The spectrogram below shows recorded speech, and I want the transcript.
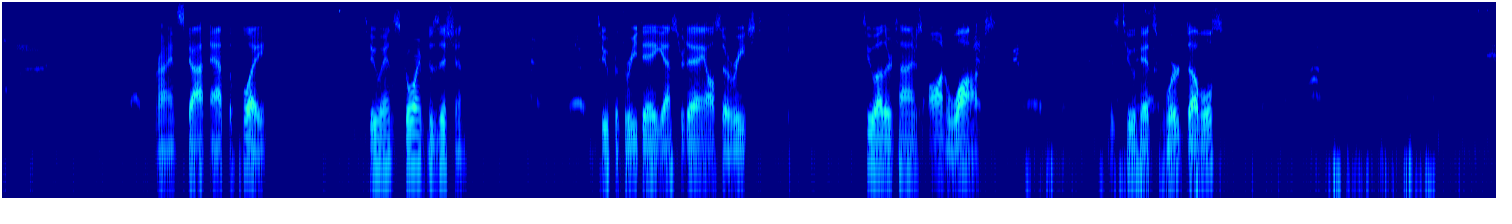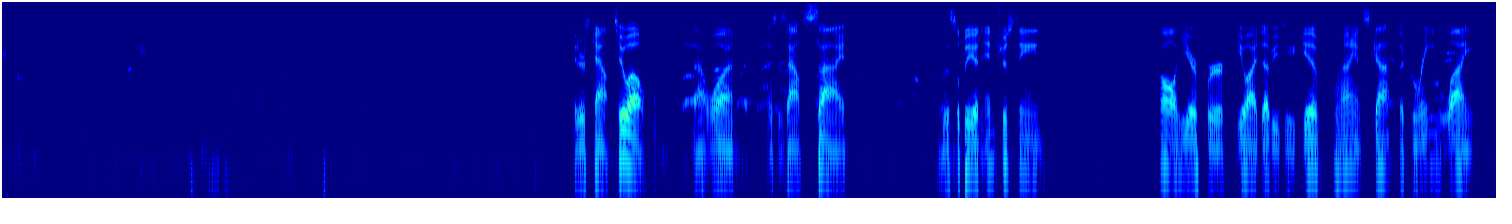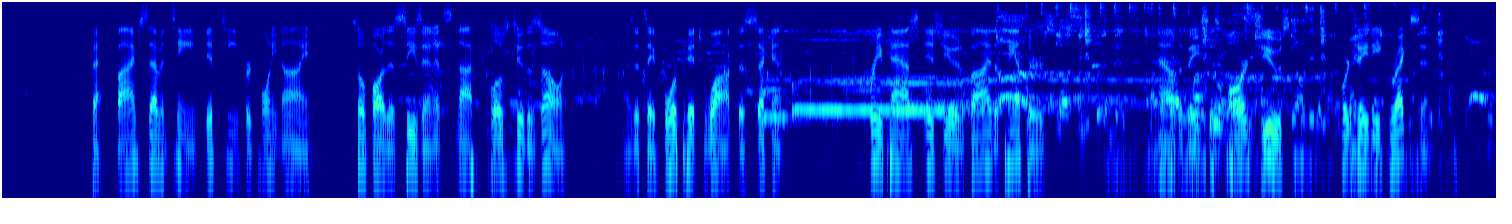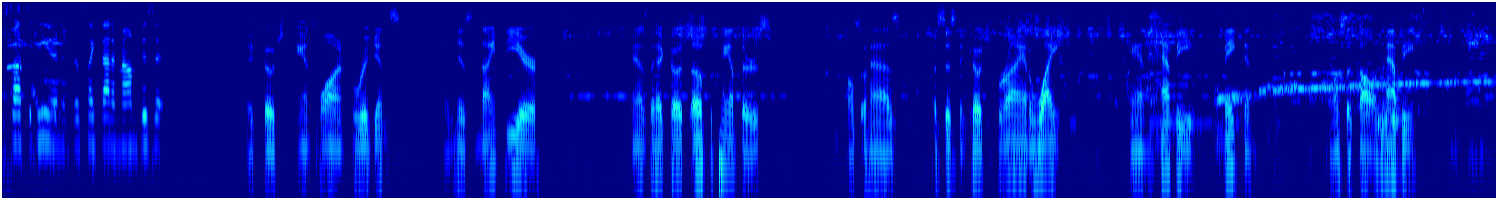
Ryan Scott at the plate. Two in scoring position. Two for three day yesterday. Also reached two other times on walks. His two hits were doubles. Hitters count 2 0. That one, this is outside. So this will be an interesting call here for UIW to give Ryan Scott the green light. Bat 517, 15 for 29 so far this season. It's not close to the zone as it's a four pitch walk. The second free pass issued by the Panthers. Now the bases are juiced for JD Gregson. Good spot to be in, and just like that, a mound visit. Head coach Antoine Riggins in his ninth year as the head coach of the Panthers. Also has assistant coach Brian White and Happy Macon. I also call him Happy.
